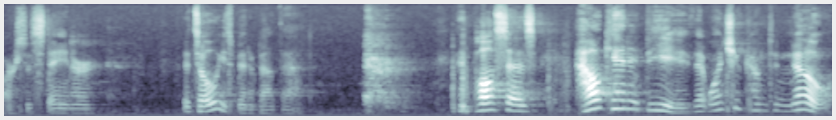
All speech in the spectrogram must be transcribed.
our Sustainer. It's always been about that. And Paul says, How can it be that once you come to know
